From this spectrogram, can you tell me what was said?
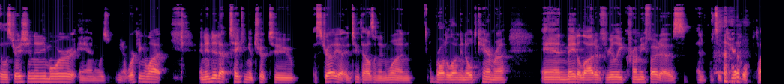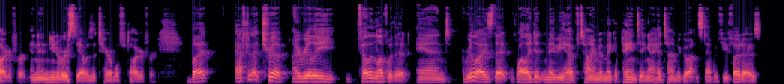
illustration anymore and was you know working a lot and ended up taking a trip to Australia in 2001 brought along an old camera and made a lot of really crummy photos. I was a terrible photographer, and in university, I was a terrible photographer. But after that trip, I really fell in love with it and realized that while I didn't maybe have time to make a painting, I had time to go out and snap a few photos.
